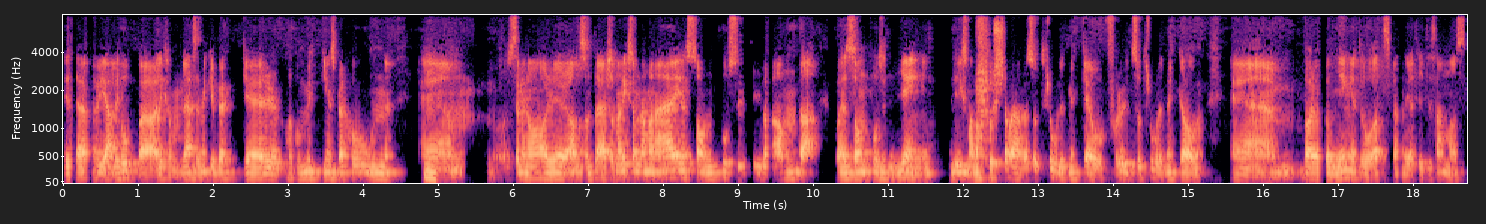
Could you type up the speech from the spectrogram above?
det är därför vi allihopa liksom läser mycket böcker, har på mycket inspiration. Eh, seminarier och allt sånt där. Så att man liksom, när man är i en sån positiv anda och en sån positiv gäng, liksom att man pushar varandra så otroligt mycket och får ut så otroligt mycket av eh, bara umgänget och att spendera tid tillsammans.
